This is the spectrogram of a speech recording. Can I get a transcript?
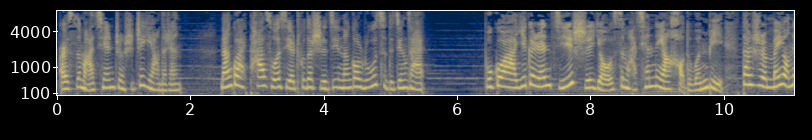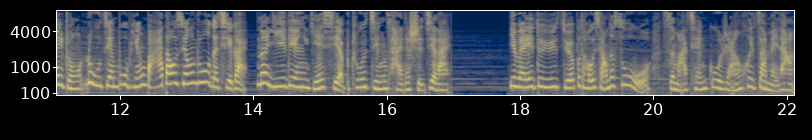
而司马迁正是这样的人。难怪他所写出的《史记》能够如此的精彩。不过啊，一个人即使有司马迁那样好的文笔，但是没有那种路见不平拔刀相助的气概，那一定也写不出精彩的《史记》来。因为对于绝不投降的苏武，司马迁固然会赞美他；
